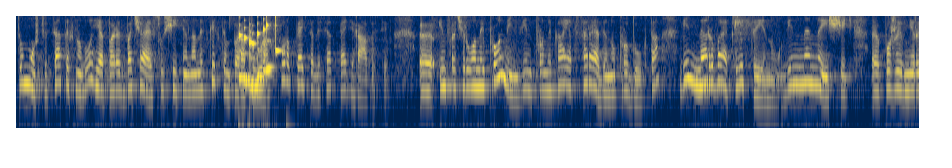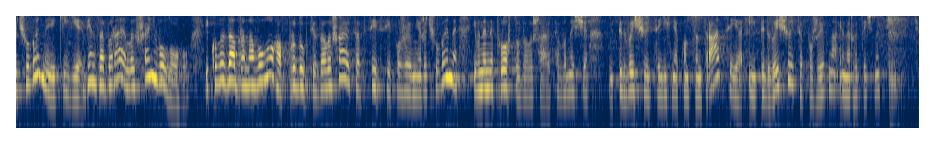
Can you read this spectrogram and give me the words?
Тому що ця технологія передбачає сушіння на низьких температурах 45-55 градусів. Е, Інфрачервоний промінь він проникає всередину продукта, він не рве клітину, він не нищить е, поживні речовини, які є. Він забирає лишень вологу. І коли забрана волога, в продукті залишаються всі-всі поживні речовини, і вони не просто залишаються, вони ще підвищується їхня концентрація і підвищується поживна енергетична цінність.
